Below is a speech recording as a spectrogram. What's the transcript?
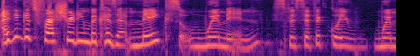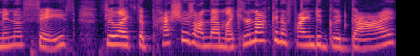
I think it's frustrating because it makes women, specifically women of faith, feel like the pressure's on them. Like you're not going to find a good guy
